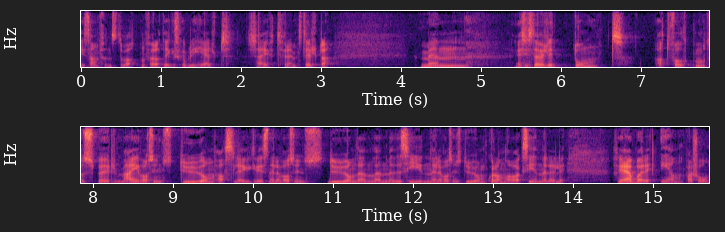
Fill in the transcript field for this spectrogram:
i samfunnsdebatten for at det ikke skal bli helt skeivt fremstilt. Da. Men jeg syns det er veldig dumt at folk på en måte spør meg hva syns du om fastlegekrisen, eller hva syns du om den, den medisinen, eller hva syns du om koronavaksinen, eller For jeg er bare én person,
